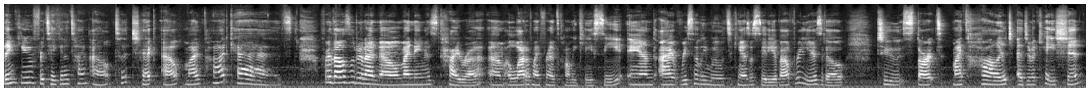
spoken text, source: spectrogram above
thank you for taking the time out to check out my podcast. For those who do not know, my name is Kyra. Um, a lot of my friends call me Casey, and I recently moved to Kansas City about three years ago to start my college education.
